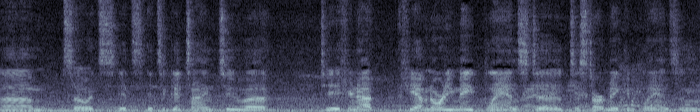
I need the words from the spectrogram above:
Um, so it's it's it's a good time to, uh, to if you're not if you haven't already made plans to, to start making plans and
